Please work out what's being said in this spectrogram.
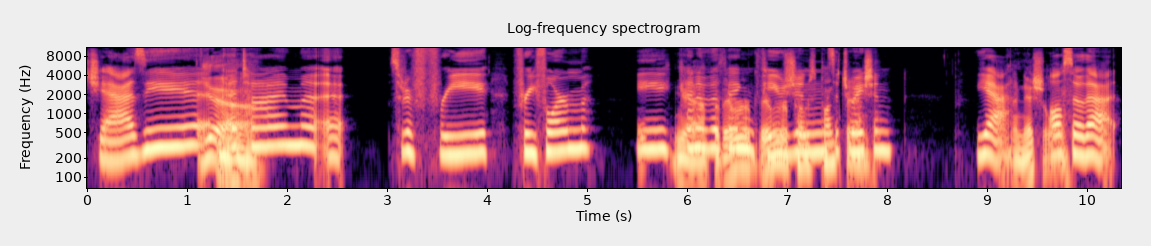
jazzy Yeah. at time, uh, sort of free, free form y kind Yeah, of a but they were- thing, were fusion post-punk band. situation. Yeah, Initially. also that.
